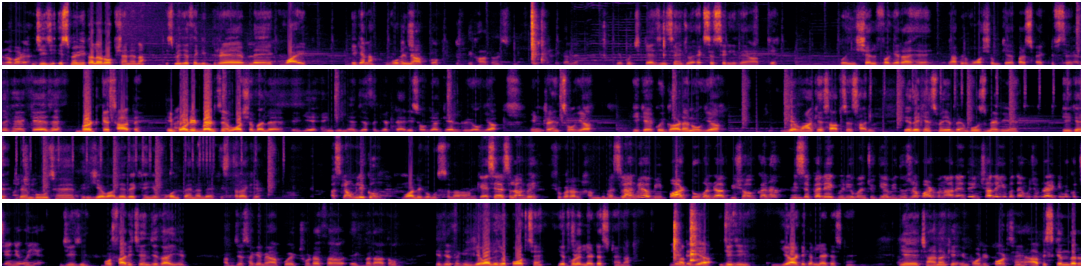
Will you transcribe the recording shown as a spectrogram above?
रबड़ है? जी जी। इसमें भी कलर ऑप्शन है ना? इसमें जैसे कि ग्रे ब्लैक वाइट ठीक है ना? वो भी मैं अच्छा। आपको दिखाता हूँ इसमें। आर्टिकल है। ये कुछ कैजीज हैं जो एक्सेसरीज है आपके। कोई शेल्फ वगैरह है या फिर वॉशरूम के परस्पेक्टिव से। देखें कैज है बर्ड के साथ है। इम्पोर्टेड बर्ड्स हैं वॉशेबल है फिर ये हैंगिंग है जैसे कि टेरिस हो गया गैलरी हो गया इंट्रेंस हो गया ठीक है कोई गार्डन हो गया। ये वहाँ के हिसाब से सारी। ये देखें इसमें ये बेम्बूज़ में भी हैं ठीक है अच्छा। बैम्बूज हैं फिर ये वाले देखें ये वॉल पैनल है इस तरह के। अस्सलाम वालेकुम अस्सलाम। कैसे हैं अरसलान भाई? शुक्र अल्हम्दुलिल्लाह। अरसलान भाई अभी पार्ट टू बन रहा है आपकी शॉप का ना। हम्म। इससे पहले एक वीडियो बन चुकी है अभी दूसरा पार्ट बना रहे हैं। तो इंशाल्लाह ये बताएँ मुझे वैरायटी में कुछ चेंजिंग हुई है? जी जी। बहुत सारी चेंजेस आई हैं। अब जैसा कि मैं आपको एक छोटा सा एक बताता हूँ कि जैसा कि ये वाले जो पॉट्स हैं ये थोड़े लेटेस्ट हैं ना। अब ये जी जी। ये आर्टिकल लेटेस्ट हैं। ये चाइना के इम्पोर्टेड पॉट्स हैं। आप इसके अंदर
